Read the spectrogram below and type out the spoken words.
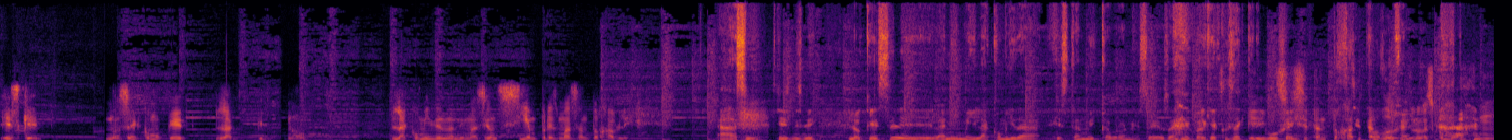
Es que, no sé, como que la, no, la comida en animación siempre es más antojable. Ah, sí, sí, sí, sí. Lo que es el anime y la comida están muy cabrones, ¿eh? O sea, cualquier cosa que dibujen. Sí, se te antoja todo. Y luego es como, mm,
